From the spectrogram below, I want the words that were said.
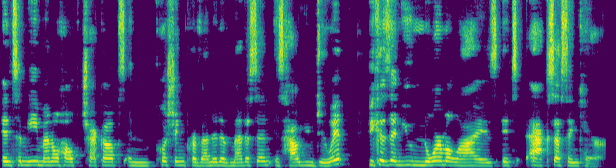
And to me, mental health checkups and pushing preventative medicine is how you do it because then you normalize its accessing care.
